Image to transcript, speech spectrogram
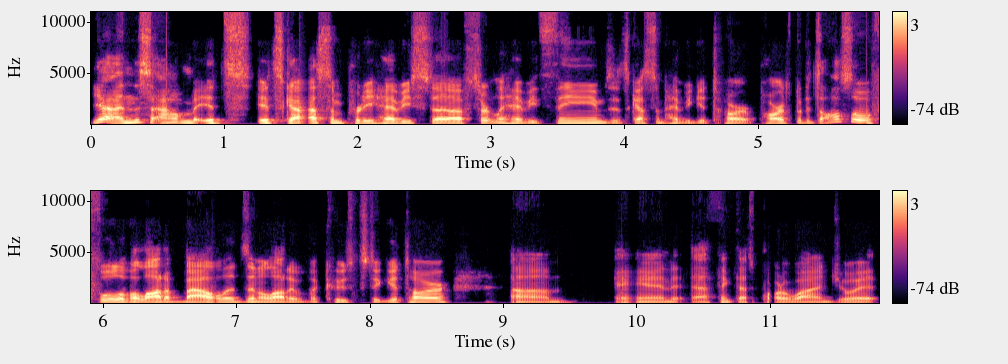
yeah, and this album, it's it's got some pretty heavy stuff. Certainly heavy themes. It's got some heavy guitar parts, but it's also full of a lot of ballads and a lot of acoustic guitar. Um, and I think that's part of why I enjoy it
